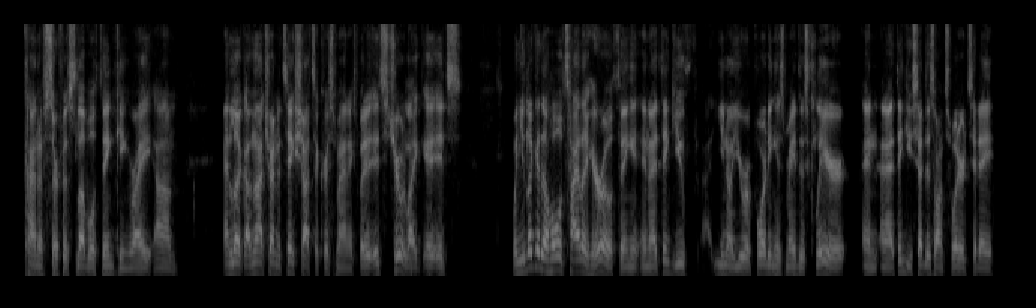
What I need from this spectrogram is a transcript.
kind of surface level thinking, right? Um, and look, I'm not trying to take shots at Chris Mannix, but it's true. Like it's when you look at the whole Tyler Herro thing, and I think you've you know your reporting has made this clear, and and I think you said this on Twitter today.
